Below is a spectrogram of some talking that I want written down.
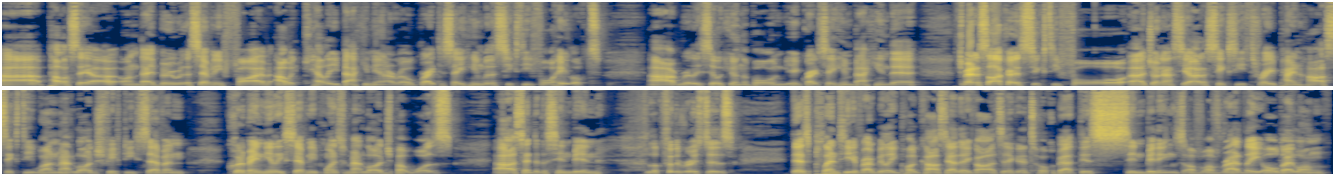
Uh, Palasia on debut with a 75. Albert Kelly back in the NRL. Great to see him with a 64. He looked Uh, really silky on the ball, and yeah, great to see him back in there. Jamayne Isaako, 64. Uh, John Asiata, 63. Payne Haas, 61. Matt Lodge, 57. Could have been nearly 70 points for Matt Lodge, but was uh, sent to the sin bin. Look for the Roosters. There's plenty of rugby league podcasts out there, guys, that are going to talk about this sin binnings of, of Radley all day long.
